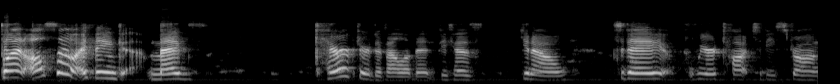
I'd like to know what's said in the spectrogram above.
but also, I think Meg's character development, because, you know, today we're taught to be strong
